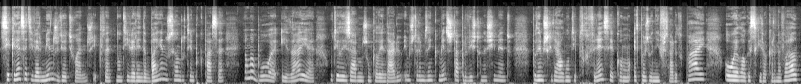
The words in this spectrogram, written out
Se a criança tiver menos de 8 anos e, portanto, não tiver ainda bem a noção do tempo que passa, é uma boa ideia utilizarmos um calendário e mostrarmos em que mês está previsto o nascimento. Podemos criar algum tipo de referência, como é depois do aniversário do pai ou é logo a seguir ao carnaval.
